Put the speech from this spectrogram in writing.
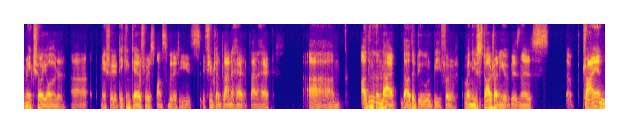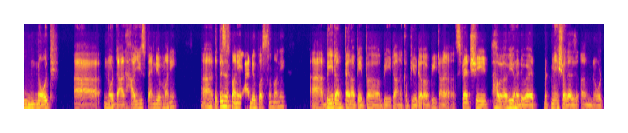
make sure you're uh, make sure you're taking care of your responsibilities. If you can plan ahead, plan ahead. Um, other than that, the other two would be for when you start running your business, uh, try and note uh, note down how you spend your money, uh, the business money and your personal money, uh, be it on pen or paper, be it on a computer, be it on a spreadsheet, however you want to do it, but make sure there's a note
